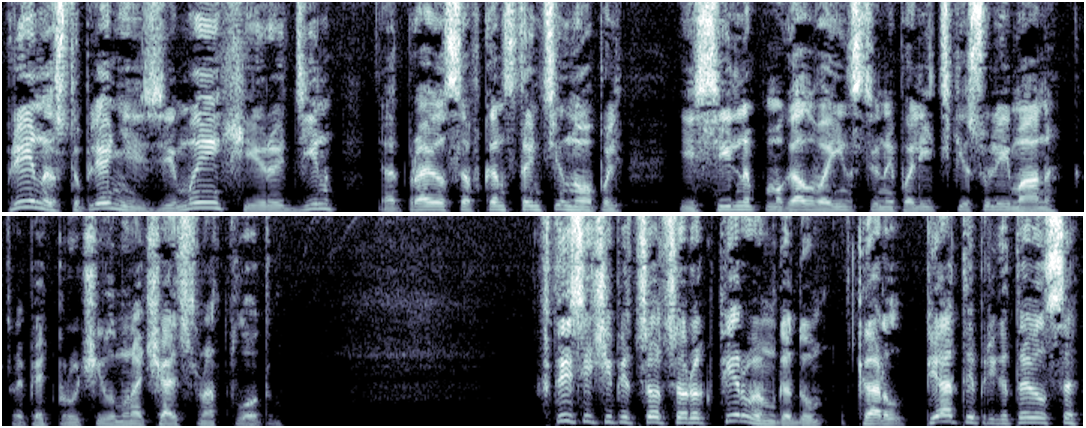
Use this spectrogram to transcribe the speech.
При наступлении зимы Хиреддин отправился в Константинополь и сильно помогал воинственной политике Сулеймана, который опять поручил ему начальство над флотом. В 1541 году Карл V приготовился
